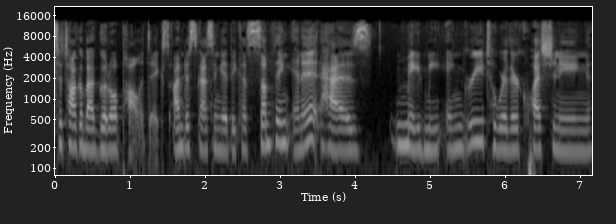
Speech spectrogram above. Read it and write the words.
to talk about good old politics. I'm discussing it because something in it has made me angry to where they're questioning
